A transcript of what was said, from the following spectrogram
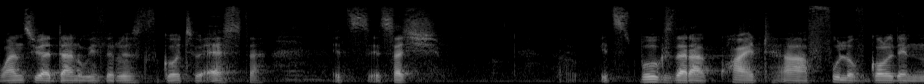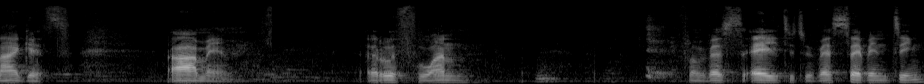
Once you are done with Ruth, go to Esther. It's it's such it's books that are quite uh, full of golden nuggets. Amen. Ruth 1 from verse 8 to verse 17.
